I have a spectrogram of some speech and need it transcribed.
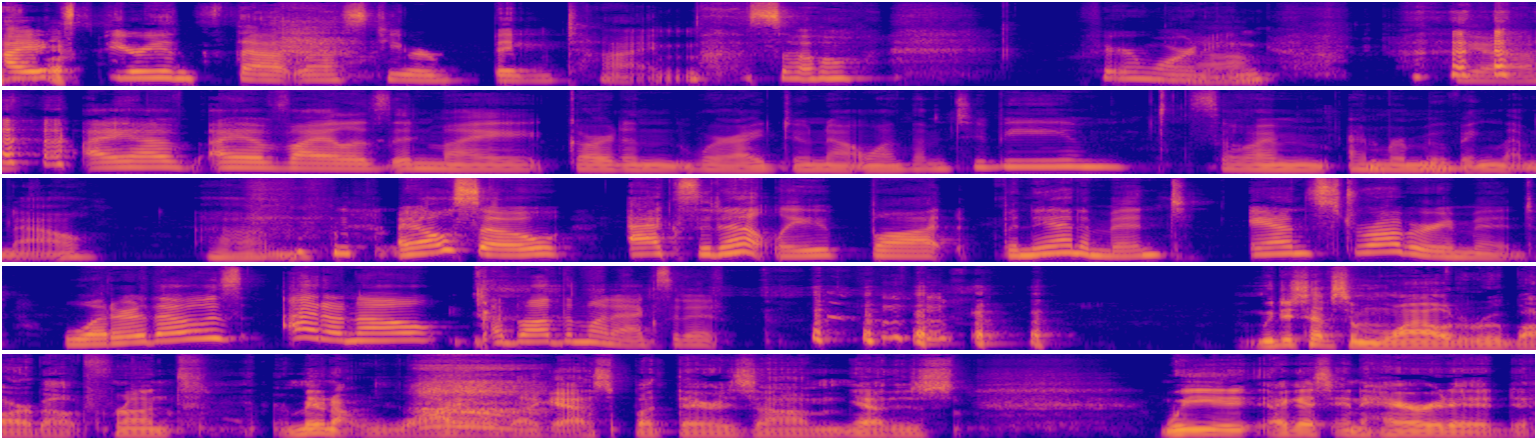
I experienced that last year big time. So, fair warning. yeah, I have I have violas in my garden where I do not want them to be, so I'm I'm Mhm. removing them now. Um, I also accidentally bought banana mint and strawberry mint. What are those? I don't know. I bought them on accident. we just have some wild rhubarb out front, or maybe not wild, I guess, but there's um yeah, there's we I guess inherited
